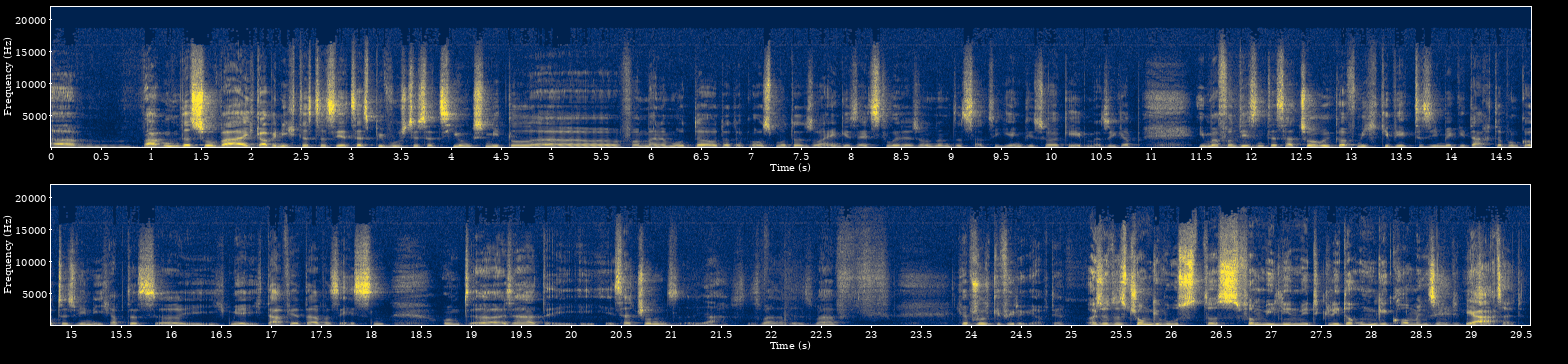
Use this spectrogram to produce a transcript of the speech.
ähm, warum das so war, ich glaube nicht, dass das jetzt als bewusstes Erziehungsmittel äh, von meiner Mutter oder der Großmutter so eingesetzt wurde, sondern das hat sich irgendwie so ergeben. Also ich habe immer von diesen, das hat so rück auf mich gewirkt, dass ich mir gedacht habe, um Gottes Willen, ich habe das, äh, ich mir, ich darf ja da was essen. Und äh, also hat, es hat schon, ja, es war, es war ich habe Schuldgefühle gehabt, ja. Also du hast schon gewusst, dass Familienmitglieder umgekommen sind in dieser ja, Zeit?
